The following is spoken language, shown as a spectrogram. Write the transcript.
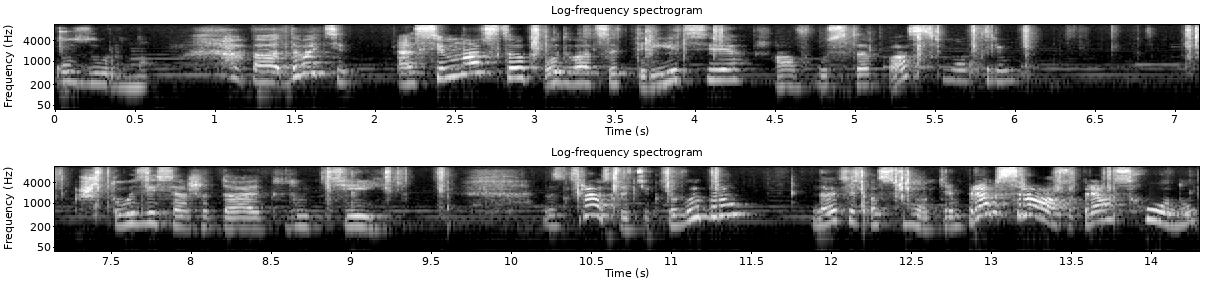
узурно. Давайте с 17 по 23 августа посмотрим, что здесь ожидает людей. Здравствуйте, кто выбрал? Давайте посмотрим. Прям сразу, прям сходу.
